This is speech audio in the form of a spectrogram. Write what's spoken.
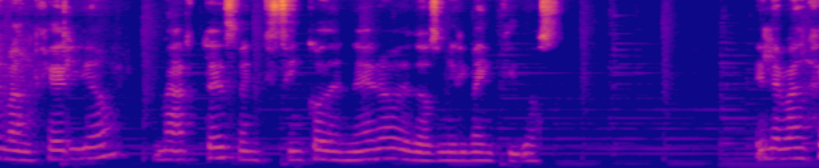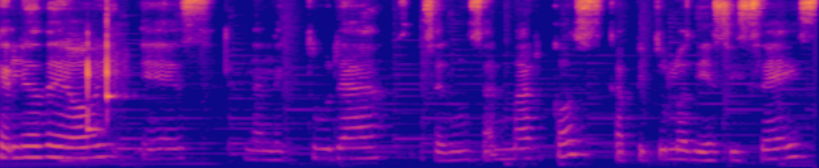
Evangelio, martes 25 de enero de 2022. El Evangelio de hoy es la lectura según San Marcos, capítulo 16,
